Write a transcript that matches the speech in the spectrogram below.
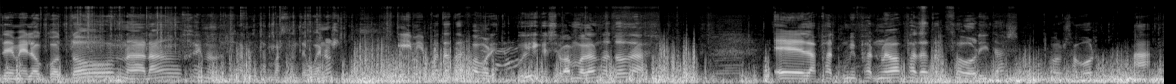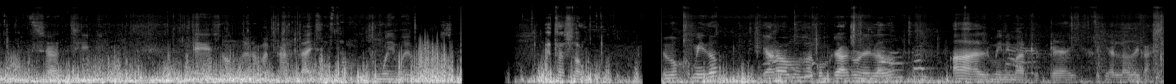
de melocotón, naranja y no, están bastante buenos. Y mis patatas favoritas, uy, que se van volando todas. Eh, las mis nuevas patatas favoritas con sabor a chachi. Eh, son de la marca Slice, están muy muy buenas. Estas son. Hemos comido y ahora vamos a comprar un helado al mini market que hay aquí al lado de casa.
